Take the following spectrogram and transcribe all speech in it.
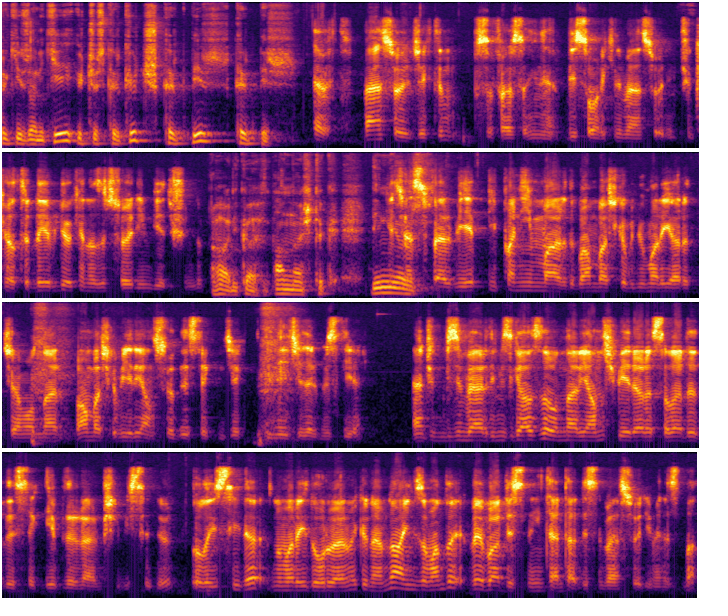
0212 343 41 41. Evet ben söyleyecektim bu sefer sen yine bir sonrakini ben söyleyeyim. Çünkü hatırlayabiliyorken hazır söyleyeyim diye düşündüm. Harika anlaştık. Geçen Dinliyoruz. sefer bir, bir paniğim vardı. Bambaşka bir numarayı aratacağım. Onlar bambaşka bir yeri yansıyor destekleyecek dinleyicilerimiz diye. Yani çünkü bizim verdiğimiz gazla onlar yanlış bir yeri arasalar da destekleyebilirlermiş gibi hissediyorum. Dolayısıyla numarayı doğru vermek önemli. Aynı zamanda web adresini, internet adresini ben söyleyeyim en azından.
